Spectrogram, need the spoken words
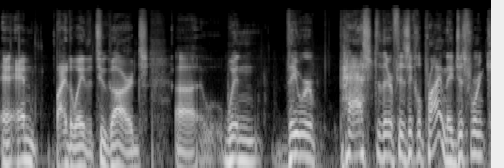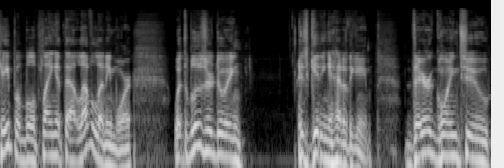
And, and by the way, the two guards, uh, when they were past their physical prime, they just weren't capable of playing at that level anymore. What the Blues are doing is getting ahead of the game. They're going to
